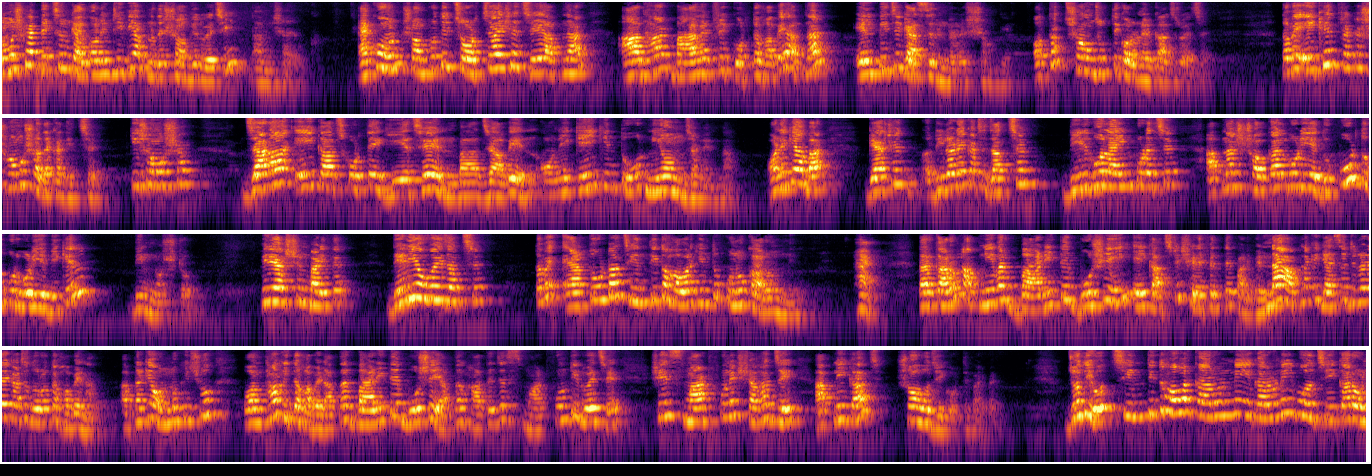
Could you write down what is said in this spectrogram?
নমস্কার, দেখছেন ক্যালকলিং টিভি, আপনাদের সঙ্গে রয়েছি আমি সায়ক। এখন, সম্প্রতি চর্চা এসেছে আপনার আধার বায়োমেট্রিক করতে হবে আপনার এলপিজি গ্যাস সিলিন্ডারের সঙ্গে, অর্থাৎ সংযুক্তিকরণের কাজ রয়েছে। তবে এই ক্ষেত্রে একটা সমস্যা দেখা দিচ্ছে। কি সমস্যা? যারা এই কাজ করতে গিয়েছেন বা যাবেন, অনেকেই কিন্তু নিয়ম জানেন না। অনেকে আবার গ্যাসের ডিলারের কাছে যাচ্ছেন, দীর্ঘ লাইন পড়েছে, আপনার সকাল গড়িয়ে দুপুর দুপুর গড়িয়ে বিকেল, দিন নষ্ট। ফিরে আসছেন বাড়িতে। দেরিও হয়ে যাচ্ছে। তবে এতটা চিন্তিত হওয়ার কিন্তু কোনো কারণ নেই। হ্যাঁ তার কারণ আপনি এবার বাড়িতে বসেই এই কাজটি সেরে ফেলতে পারবেন। না, আপনাকে গ্যাসের ডিলারের কাছে দৌড়াতে হবে না। আপনাকে অন্য কিছু পন্থাও নিতে হবে না। আপনার বাড়িতে বসে আপনার হাতে যে স্মার্টফোনটি রয়েছে, সেই স্মার্টফোনের সাহায্যে আপনি কাজ সহজেই করতে পারবেন। যদিও চিন্তিত হওয়ার কারণ নেই কারণেই বলছি। কারণ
